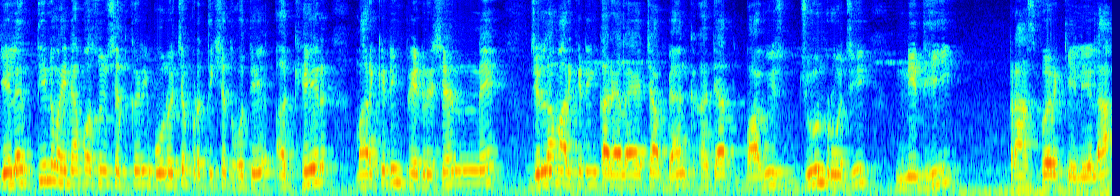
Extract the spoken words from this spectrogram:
गेल्या तीन महिन्यापासून शेतकरी बोनसच्या प्रतीक्षेत होते. अखेर मार्केटिंग फेडरेशनने जिल्हा मार्केटिंग कार्यालयाच्या बँक खात्यात बावीस जून रोजी निधी ट्रान्स्फर केलेला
